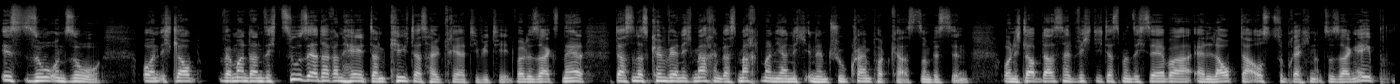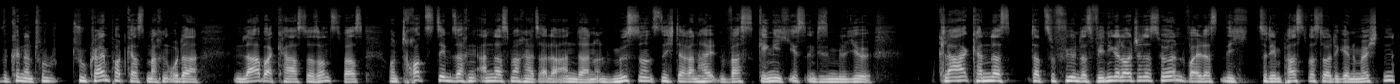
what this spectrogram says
ist so und so. Und ich glaube, wenn man dann sich zu sehr daran hält, dann killt das halt Kreativität, weil du sagst, naja, das und das können wir ja nicht machen, das macht man ja nicht in einem True Crime Podcast so ein bisschen. Und ich glaube, da ist halt wichtig, dass man sich selber erlaubt, da auszubrechen und zu sagen, ey, wir können einen True, True Crime Podcast machen oder einen Labercast oder sonst was und trotzdem Sachen anders machen als alle anderen und müssen uns nicht daran halten, was gängig ist in diesem Milieu. Klar kann das dazu führen, dass weniger Leute das hören, weil das nicht zu dem passt, was Leute gerne möchten.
